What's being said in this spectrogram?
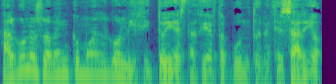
Algunos lo ven como algo lícito y hasta cierto punto necesario,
